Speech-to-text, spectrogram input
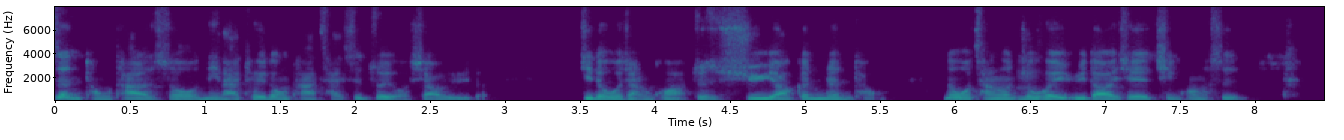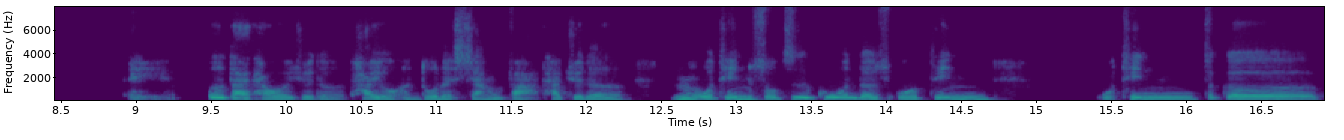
认同他的时候，你来推动他才是最有效率的。记得我讲的话，就是需要跟认同。那我常常就会遇到一些情况是，哎、嗯，二代他会觉得他有很多的想法，他觉得，嗯，我听守志顾问的，我听我听这个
